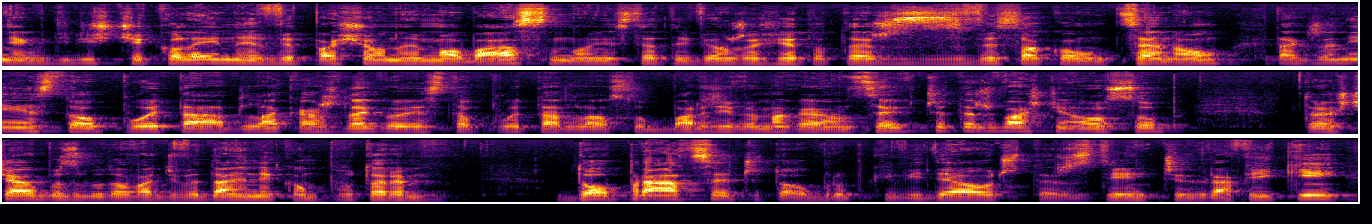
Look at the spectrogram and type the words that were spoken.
Jak widzieliście, kolejny wypasiony Mobas. No niestety wiąże się to też z wysoką ceną. Także nie jest to płyta dla każdego, jest to płyta dla osób bardziej wymagających, czy też właśnie osób, które chciałyby zbudować wydajny komputer do pracy, czy to obróbki wideo, czy też zdjęć, czy grafiki,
